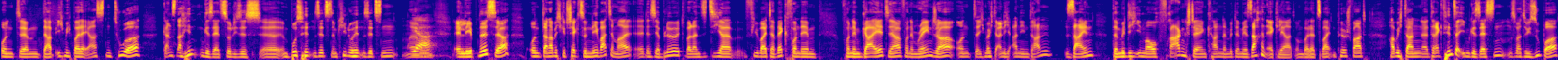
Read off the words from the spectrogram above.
Und ähm, da habe ich mich bei der ersten Tour ganz nach hinten gesetzt, so dieses äh, im Bus hinten sitzen, im Kino hinten sitzen ähm, ja. Erlebnis, ja. Und dann habe ich gecheckt, so, nee, warte mal, äh, das ist ja blöd, weil dann sitze ich ja viel weiter weg von dem, von dem Guide, ja, von dem Ranger und ich möchte eigentlich an ihn dran sein, damit ich ihm auch Fragen stellen kann, damit er mir Sachen erklärt. Und bei der zweiten Pirschfahrt habe ich dann äh, direkt hinter ihm gesessen. Und das war natürlich super,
